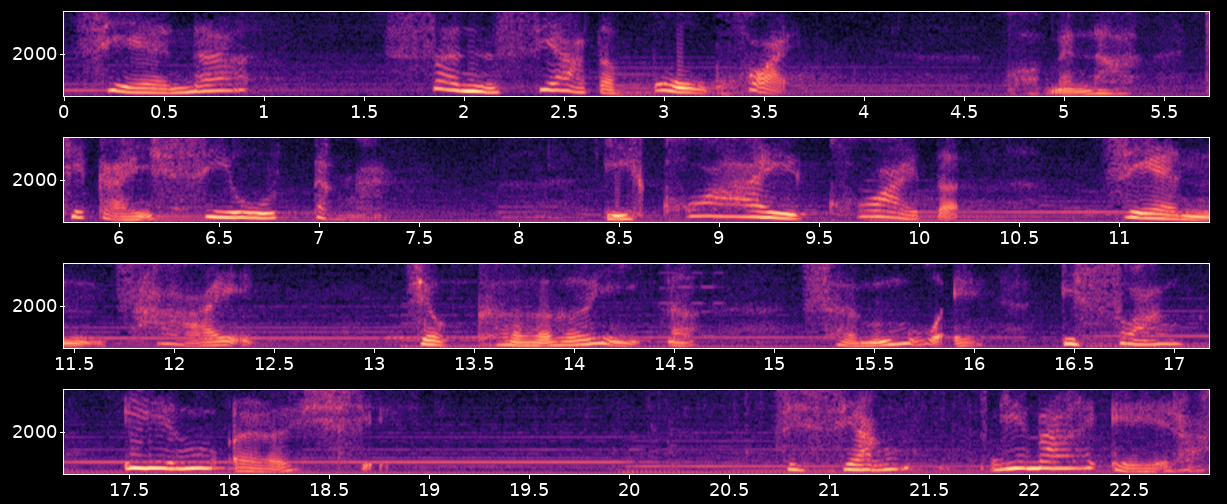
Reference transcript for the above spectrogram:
捡了剩下的布块，我们呢去改修等啊，一块一块的剪裁就可以了，成为一双婴儿鞋。就像你那鞋啦，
